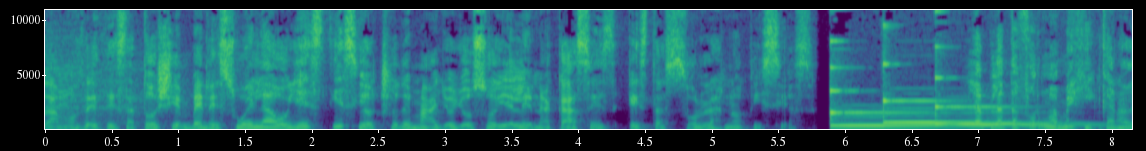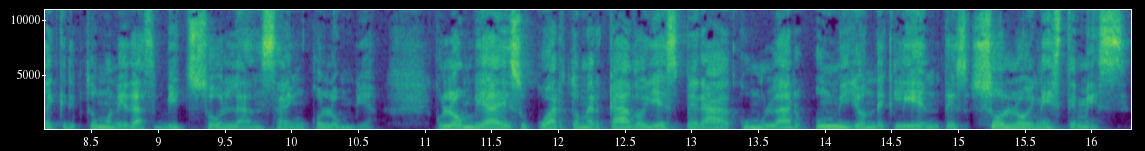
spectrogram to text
desde Satoshi en Venezuela. Hoy es 18 de mayo. Yo soy Elena Cases. Estas son las noticias. La plataforma mexicana de criptomonedas Bitso lanza en Colombia. Colombia es su cuarto mercado y espera acumular un millón de clientes solo en este mes,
